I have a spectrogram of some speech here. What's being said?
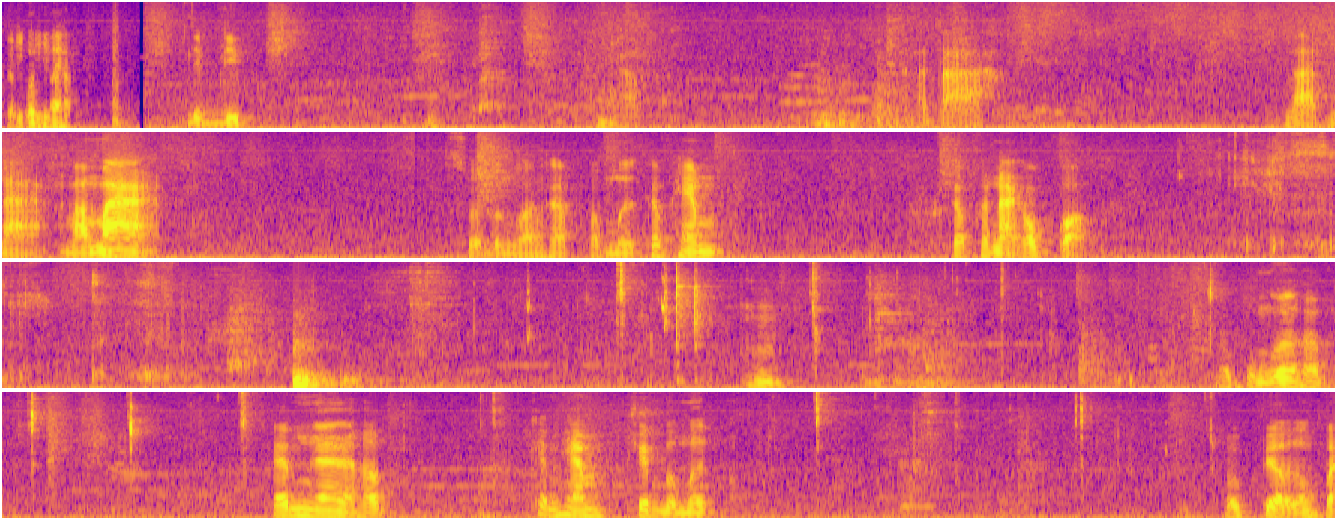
ตัวนี้นะครับดิบดิบๆนี่ครับอาตาลาดหนามาม่าส่วนบางคนครับปลาหมึกกับแฮมกับขนาดกรอบๆอืมแล้วปรุงก็ครับเข้มนี่แหละครับเข้มแฮมเข้มปลาหมึก รสเปรี้ยวต้องไป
